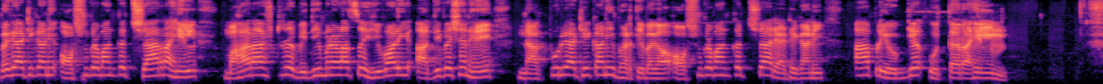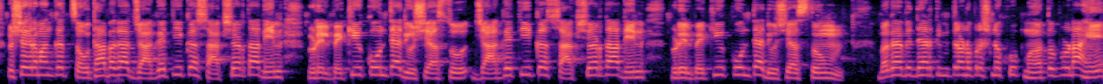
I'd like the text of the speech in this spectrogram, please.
बघा या ठिकाणी ऑप्शन क्रमांक चार राहील. महाराष्ट्र विधिमंडळाचं हिवाळी अधिवेशन हे नागपूर या ठिकाणी भरते. बघा ऑप्शन क्रमांक चार या ठिकाणी आपले योग्य उत्तर राहील. प्रश्न क्रमांक चौथा बघा जागतिक साक्षरता दिन. पुढीलपैकी कोणत्या दिवशी असतो? जागतिक साक्षरता दिन. पुढीलपैकी कोणत्या दिवशी असतो? बघा विद्यार्थी मित्रांनो प्रश्न खूप महत्त्वपूर्ण आहे.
